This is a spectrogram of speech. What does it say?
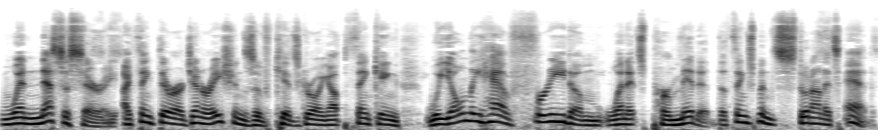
when necessary. I think there are generations of kids growing up thinking we only have freedom when it's permitted. The thing's been stood on its head.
